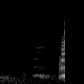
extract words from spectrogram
two. three.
